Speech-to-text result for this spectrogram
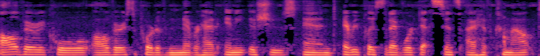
All very cool, all very supportive. Never had any issues, and every place that I've worked at since I have come out,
